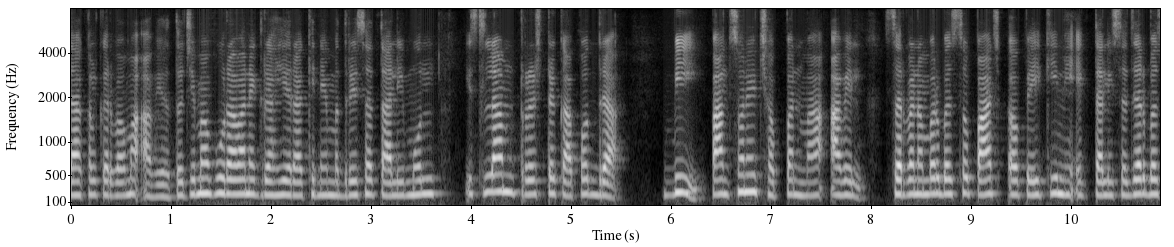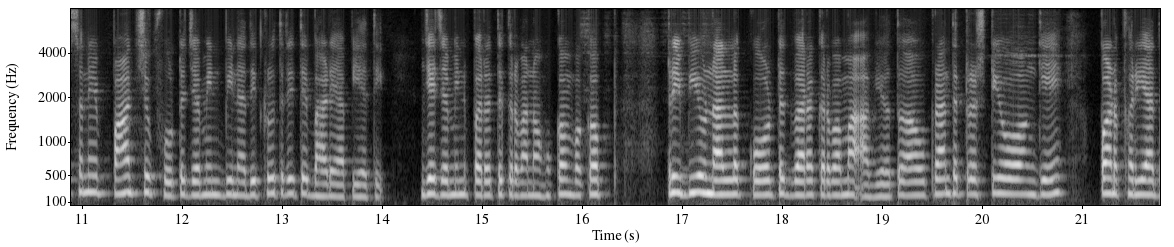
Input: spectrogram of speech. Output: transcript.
દાખલ કરવામાં આવ્યો હતો. જેમાં પુરાવાને ગ્રાહ્ય રાખીને મદ્રેસા તાલીમુલ ઇસ્લામ ટ્રસ્ટ કાપોદ્રા બી પાંચસો ને છપ્પનમાં આવેલ સર્વ નંબર બસો પાંચ અ પૈકીની એકતાલીસ હજાર બસો ને પાંચ ફૂટ જમીન બિનઅધિકૃત રીતે ભાડે આપી હતી, જે જમીન પરત કરવાનો હુકમ વકફ ટ્રિબ્યુનલ કોર્ટ દ્વારા કરવામાં આવ્યો હતો. આ ઉપરાંત ટ્રસ્ટીઓ અંગે પણ ફરિયાદ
